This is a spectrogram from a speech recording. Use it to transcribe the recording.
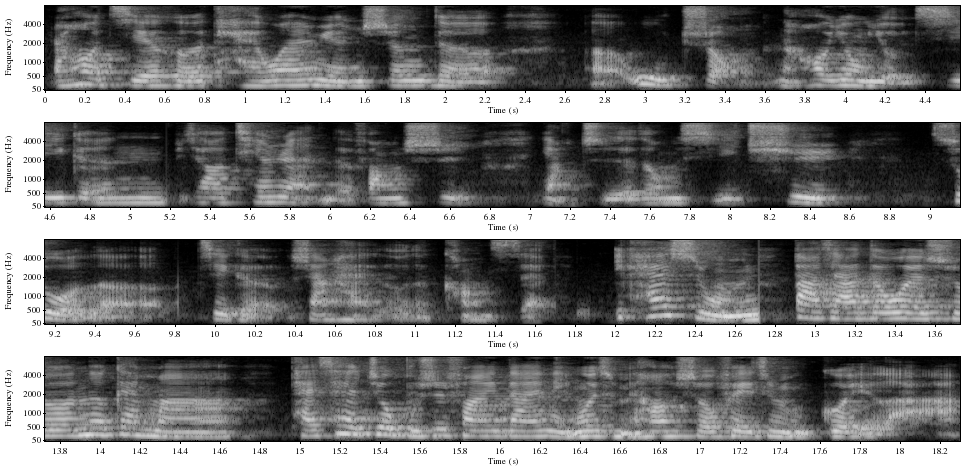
然后结合台湾原生的呃物种，然后用有机跟比较天然的方式养殖的东西去。做了这个山海楼的 concept，一开始我们大家都会说，那干嘛台菜就不是 fine dining，为什么要收费这么贵啦，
